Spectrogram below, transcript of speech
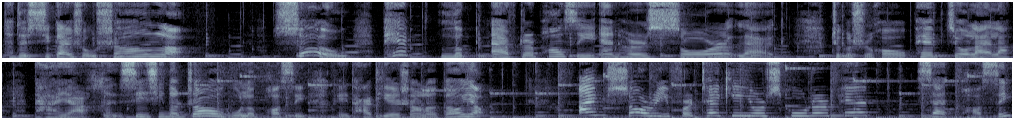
她的膝盖受伤了。So Pip looked after Posse and her sore leg。这个时候，Pip 就来了，他呀很细心的照顾了 Posse，给他贴上了膏药。I'm sorry for taking your scooter, Pip," said Posse.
